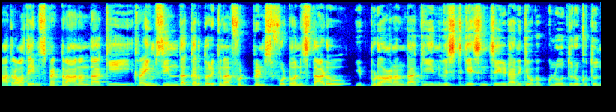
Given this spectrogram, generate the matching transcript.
ఆ తర్వాత ఇన్స్పెక్టర్ ఆనందాకి క్రైమ్ సీన్ దగ్గర దొరికిన ఫుట్ ప్రింట్స్ ఫోటోనిస్తాడు. ఇప్పుడు ఆనందాకి ఇన్వెస్టిగేషన్ చేయడానికి ఒక క్లూ దొరుకుతుంది.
